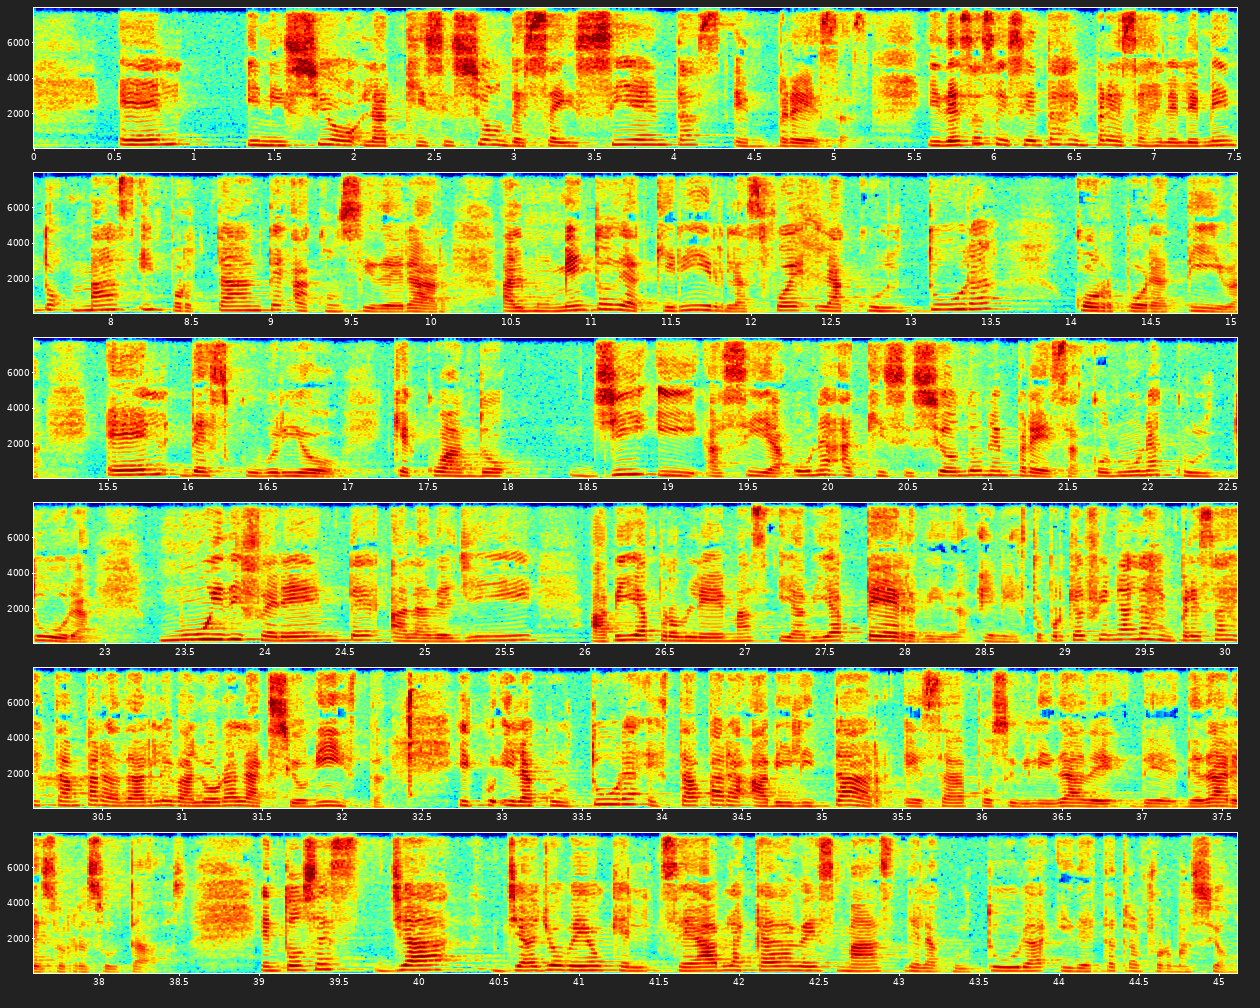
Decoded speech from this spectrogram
él inició la adquisición de 600 empresas y de esas 600 empresas el elemento más importante a considerar al momento de adquirirlas fue la cultura corporativa. Él descubrió que cuando GE hacía una adquisición de una empresa con una cultura muy diferente a la de GE, había problemas y había pérdida en esto, porque al final las empresas están para darle valor al accionista y, la cultura está para habilitar esa posibilidad de, de dar esos resultados. Entonces ya, ya yo veo que se habla cada vez más de la cultura y de esta transformación.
